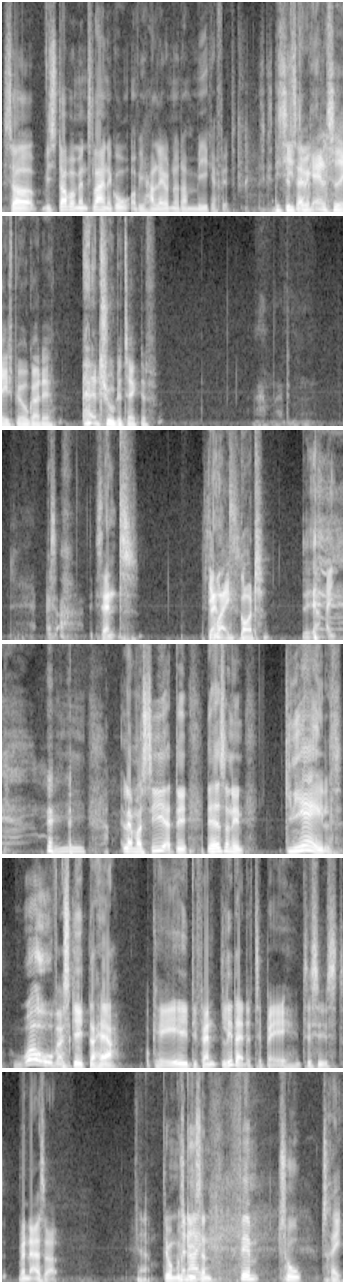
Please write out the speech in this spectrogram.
Så vi stopper, mens lejen er god, og vi har lavet noget, der er mega fedt. Skal de sige, det er jo ikke altid, at HBO gør det. True Detective. Altså, det er sandt. Det var Sandt. ikke godt. Lad mig sige, at det, det havde sådan en genialt, wow, hvad skete der her? Okay, de fandt lidt af det tilbage til sidst. Men altså, Ja. det var måske nej, sådan 5, 2, 3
